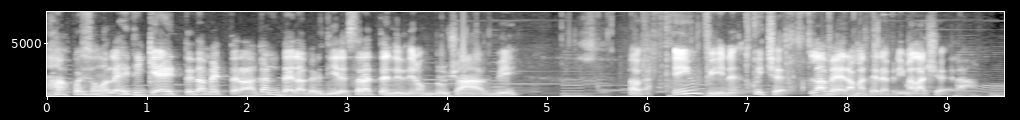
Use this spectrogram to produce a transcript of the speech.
Ah, queste sono le etichette da mettere alla candela per dire stare attenti di non bruciarvi. Vabbè. E infine qui c'è la vera materia prima, la cera.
